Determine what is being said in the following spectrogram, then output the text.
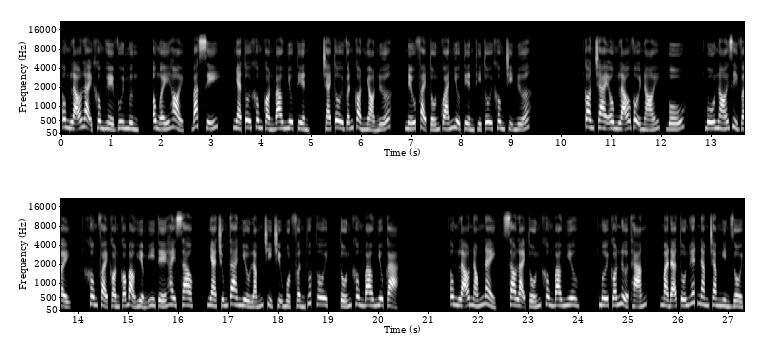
Ông lão lại không hề vui mừng, ông ấy hỏi, bác sĩ, nhà tôi không còn bao nhiêu tiền, trái tôi vẫn còn nhỏ nữa, nếu phải tốn quá nhiều tiền thì tôi không trị nữa. Con trai ông lão vội nói, bố, bố nói gì vậy, không phải còn có bảo hiểm y tế hay sao, nhà chúng ta nhiều lắm chỉ chịu một phần thuốc thôi, tốn không bao nhiêu cả. Ông lão nóng này, sao lại tốn không bao nhiêu, mới có nửa tháng, mà đã tốn hết 500.000 rồi,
